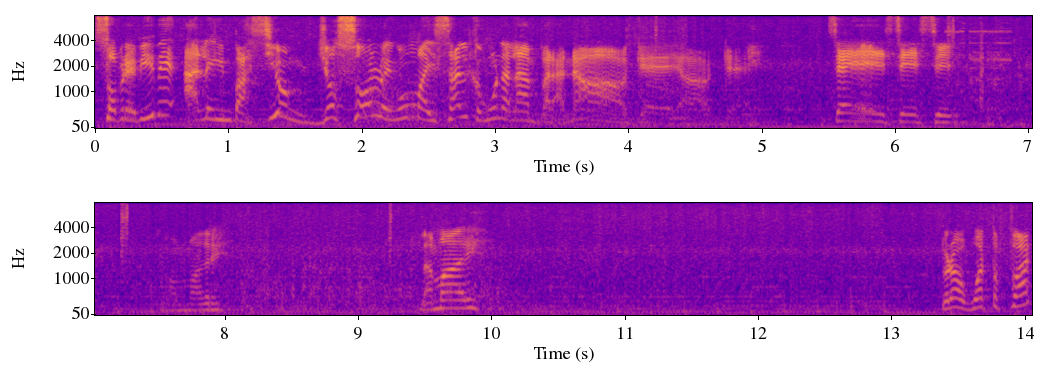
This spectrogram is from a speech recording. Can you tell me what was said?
Sobrevive a la invasión. Yo solo en un maizal con una lámpara. No, ok, ok. Sí, sí, sí. Oh, madre. La madre. Bro, what the fuck?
